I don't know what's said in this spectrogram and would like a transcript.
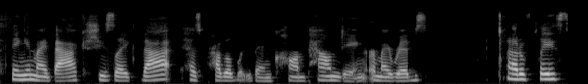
thing in my back she's like that has probably been compounding or my ribs out of place.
